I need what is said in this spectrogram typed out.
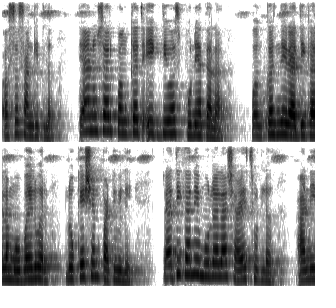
असं सांगितलं. त्यानुसार पंकज एक दिवस पुण्यात आला. पंकजने राधिकाला मोबाईलवर लोकेशन पाठविले. राधिकाने मुलाला शाळेत सोडलं आणि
